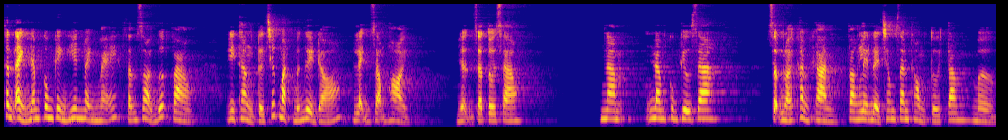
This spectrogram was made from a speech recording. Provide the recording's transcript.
Thân ảnh Nam Công Kình Hiên mạnh mẽ, rắn giỏi bước vào, đi thẳng tới trước mặt mấy người đó, lạnh giọng hỏi: "Nhận ra tôi sao?" "Nam, Nam Cung thiếu gia." Giọng nói khàn khàn vang lên ở trong gian phòng tối tăm mờ.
